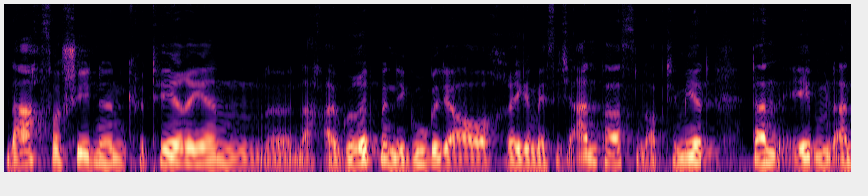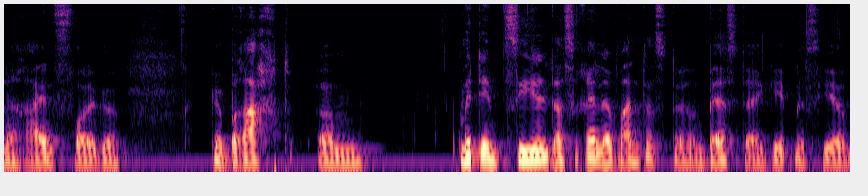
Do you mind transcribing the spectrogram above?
nach verschiedenen Kriterien, äh, nach Algorithmen, die Google ja auch regelmäßig anpasst und optimiert, dann eben in eine Reihenfolge gebracht. Ähm, mit dem Ziel, das relevanteste und beste Ergebnis hier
